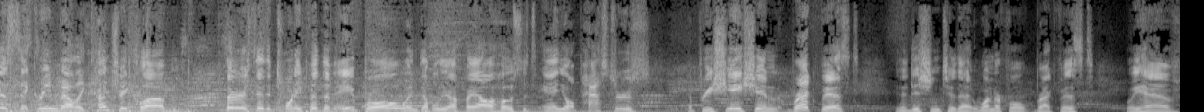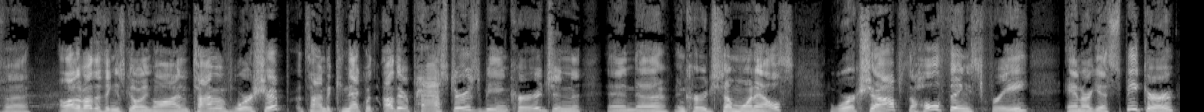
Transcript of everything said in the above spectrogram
At Green Valley Country Club Thursday, the 25th of April, when WFIL hosts its annual Pastors Appreciation Breakfast. In addition to that wonderful breakfast, we have uh, a lot of other things going on. Time of worship, a time to connect with other pastors, be encouraged and and uh, encourage someone else. Workshops, the whole thing's free, and our guest speaker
